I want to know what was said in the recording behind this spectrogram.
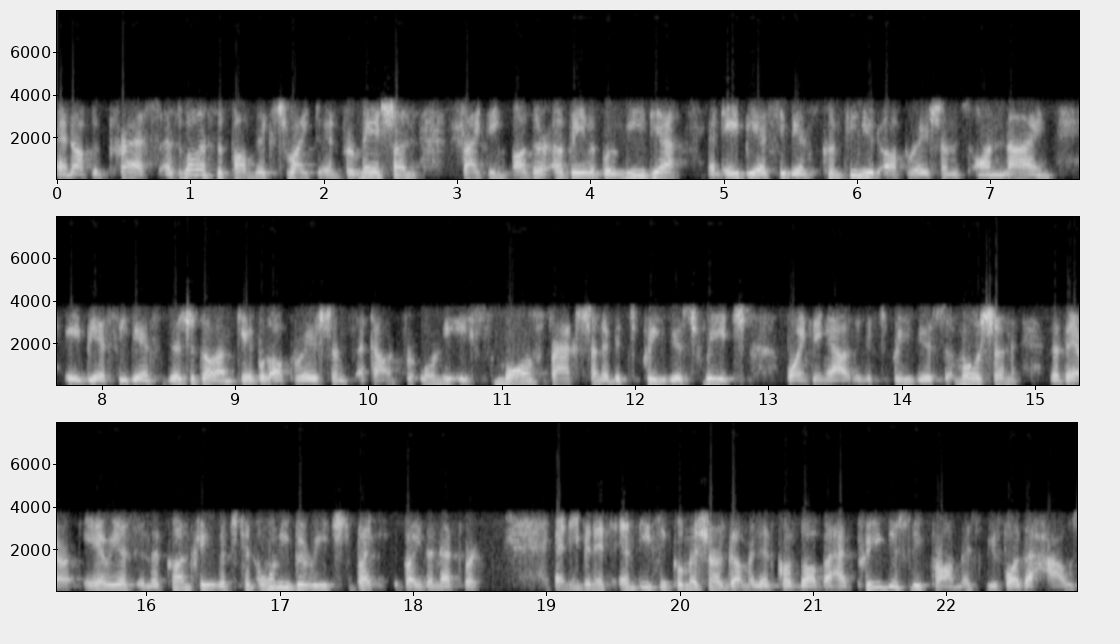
and of the press, as well as the public's right to information, citing other available media and ABS-CBN's continued operations online. ABS-CBN's digital and cable operations account for only a small fraction of its previous reach, pointing out in its previous motion that there are areas in the country which can only be reached by, by the network. And even if NTC Commissioner Gamaliel Cordoba had previously promised before the House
